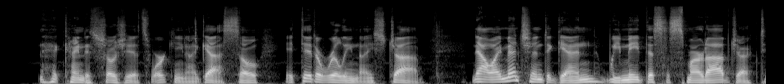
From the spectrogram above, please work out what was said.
it kind of shows you it's working, I guess. So it did a really nice job. Now, I mentioned again, we made this a smart object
